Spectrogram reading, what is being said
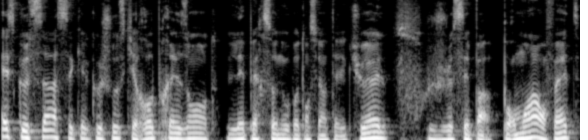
Est-ce que ça, c'est quelque chose qui représente les personnes au potentiel intellectuel Je sais pas. Pour moi, en fait,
